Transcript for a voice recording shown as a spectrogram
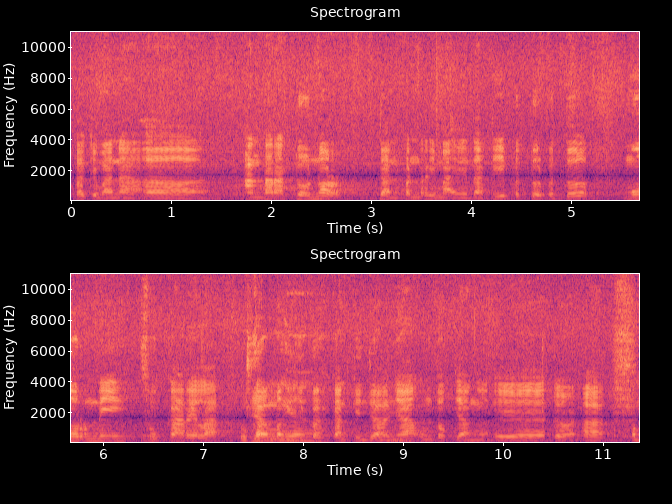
bagaimana eh, antara donor dan penerima ini tadi betul-betul murni sukarela. Bukan, Dia ya. menghibahkan ginjalnya untuk yang eh, do, Kemanusiaan,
